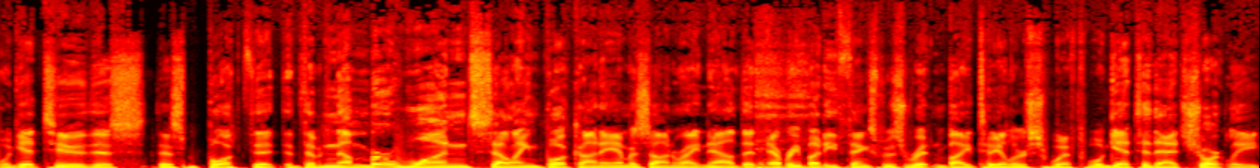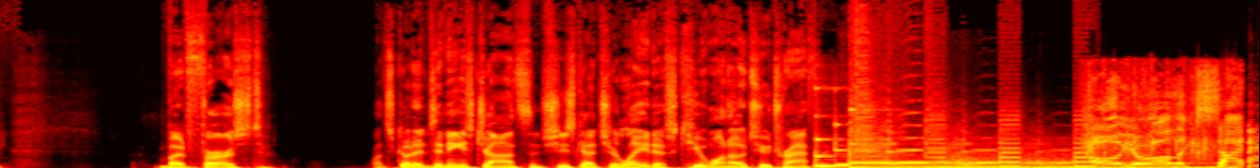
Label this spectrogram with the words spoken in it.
we'll get to this this book that the number one selling book on Amazon right now that everybody thinks was written by Taylor Swift. We'll get to that shortly. But first, let's go to Denise Johnson. She's got your latest Q102 traffic. Oh, you're all excited.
